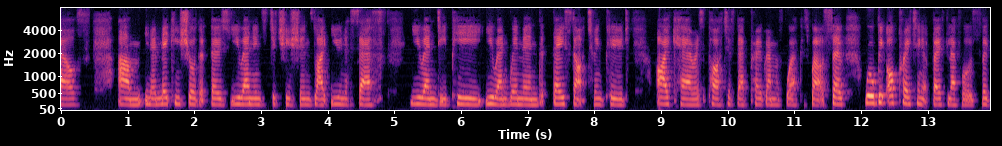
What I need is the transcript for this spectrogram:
health um, you know making sure that those un institutions like unicef undp un women that they start to include eye care as part of their program of work as well. So we'll be operating at both levels the,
